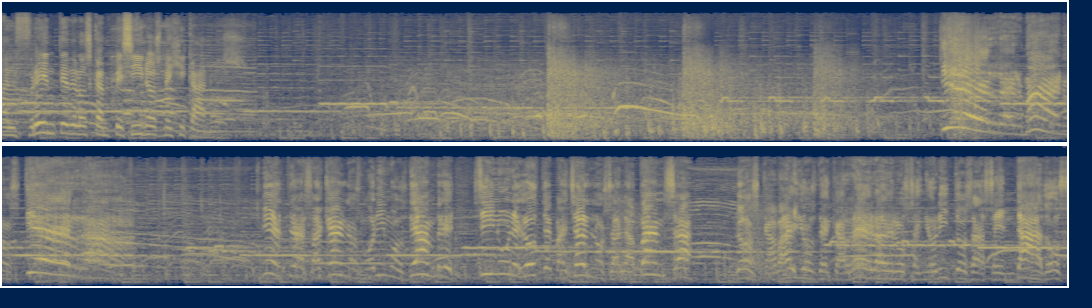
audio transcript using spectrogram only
al frente de los campesinos mexicanos. ¡Tierra, hermanos! ¡Tierra! Mientras acá nos morimos de hambre, sin un elote para echarnos a la panza, los caballos de carrera de los señoritos hacendados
